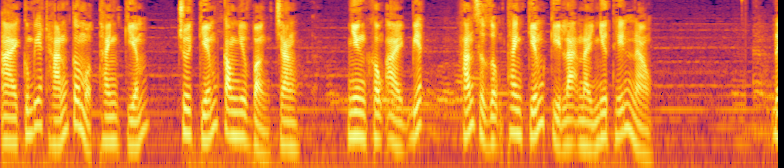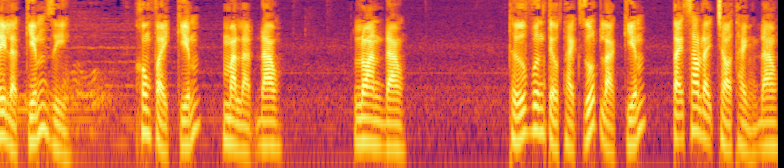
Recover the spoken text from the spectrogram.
Ai cũng biết hắn có một thanh kiếm, chuôi kiếm cong như vầng trăng, nhưng không ai biết hắn sử dụng thanh kiếm kỳ lạ này như thế nào. Đây là kiếm gì? Không phải kiếm mà là đao. Loan đao. Thứ Vương Tiểu Thạch rút là kiếm, tại sao lại trở thành đao?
